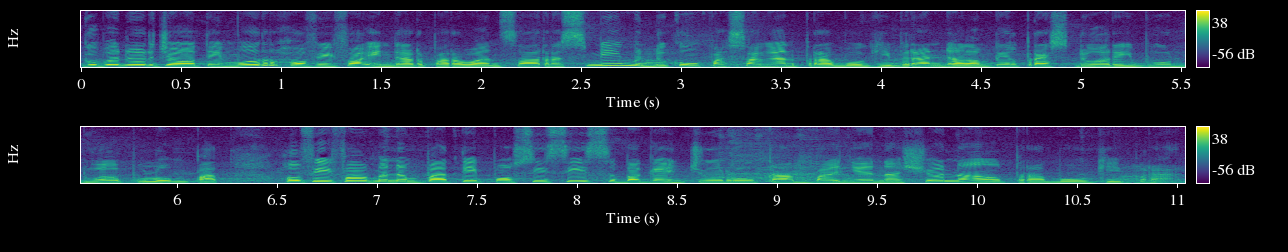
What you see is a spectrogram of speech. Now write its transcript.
Gubernur Jawa Timur Hovifa Indar Parawansa resmi mendukung pasangan Prabowo Gibran dalam Pilpres 2024. Hovifa menempati posisi sebagai juru kampanye nasional Prabowo Gibran.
